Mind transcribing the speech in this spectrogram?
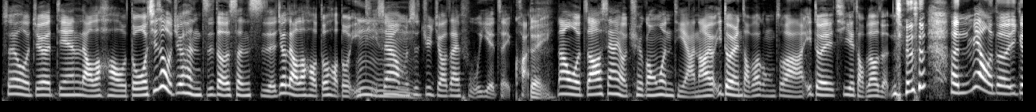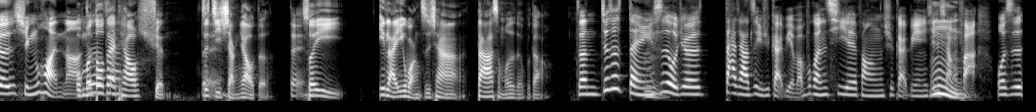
所以我觉得今天聊了好多，其实我觉得很值得深思，就聊了好多好多议题。嗯、虽然我们是聚焦在服务业这一块，对。那我知道现在有缺工问题啊，然后有一堆人找不到工作啊，一堆企业找不到人，就是很妙的一个循环呐、啊。我们都在挑选。自己想要的，对，所以一来一往之下，大家什么都得不到，真就是等于是我觉得大家自己去改变吧，不管是企业方去改变一些想法，嗯、或是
